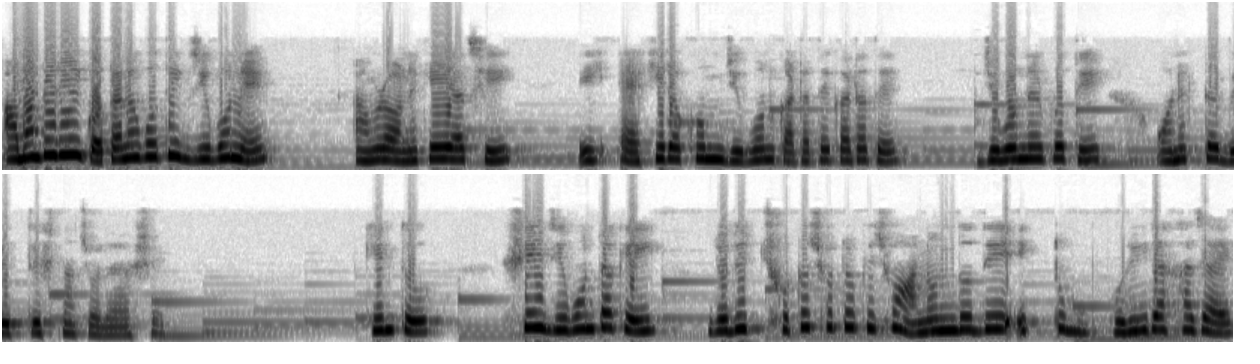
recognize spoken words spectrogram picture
আমাদের এই গতানুগতিক জীবনে আমরা অনেকেই আছি, এই একই রকম জীবন কাটাতে কাটাতে জীবনের প্রতি অনেকটা বিতৃষ্ণা চলে আসে। কিন্তু সেই জীবনটাকেই যদি ছোট ছোট কিছু আনন্দ দিয়ে একটু ভরিয়ে রাখা যায়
